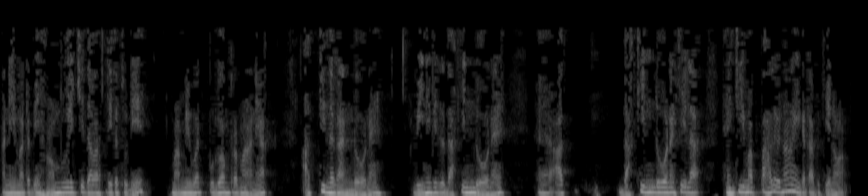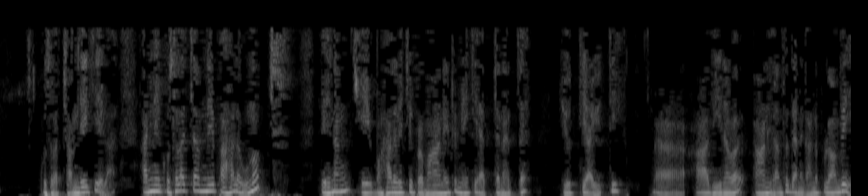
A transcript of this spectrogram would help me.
අනේ මට මේ හම්බ වෙච්ච දවස් දෙක තුනේ මම මෙවත් පුළුවන් ප්‍රමාණයක් අත්විඳ ගන්න ඕනේ විනිවිද දකින්න ඕනේ අත් දකින්න ඕන කියලා හැඟීමක් පහළ වෙනවා ඒකට අපි කියනවා කුසල ඡන්දේ කියලා. අන්නේ කුසල ඡන්දේ පහළ වුණොත් එහෙනම් ඒ පහළ වෙච්ච ප්‍රමාණයට මේකේ ඇත්ත නැත්ත යුක්ති අයුක්ති ආදීනව ආනිසංස දැනගන්න පුළුවන් වෙයි.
